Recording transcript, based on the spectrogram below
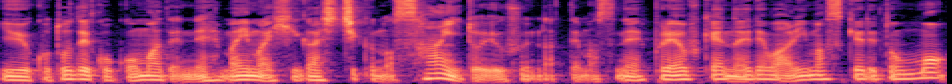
いうことで、ここまでね、まあ、今、東地区の3位というふうになってますね。プレイオフ圏内ではありますけれども、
